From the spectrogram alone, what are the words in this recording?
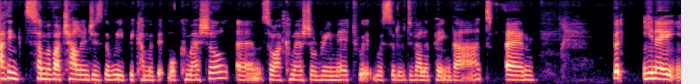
I think some of our challenges that we've become a bit more commercial. Um, so our commercial remit, we're, we're sort of developing that. Um, you know,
